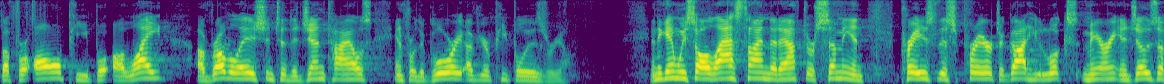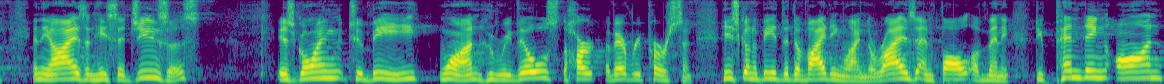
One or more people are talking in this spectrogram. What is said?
but for all people, a light of revelation to the Gentiles and for the glory of your people Israel. And again, we saw last time that after Simeon prays this prayer to God, he looks Mary and Joseph in the eyes and he said, Jesus is going to be one who reveals the heart of every person. He's going to be the dividing line, the rise and fall of many, depending on,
